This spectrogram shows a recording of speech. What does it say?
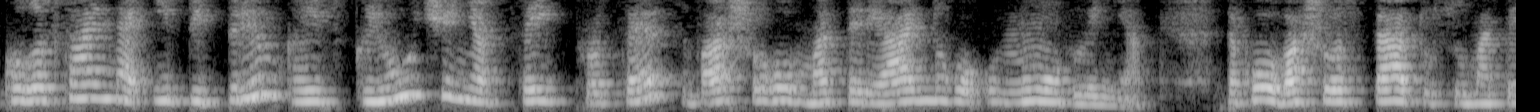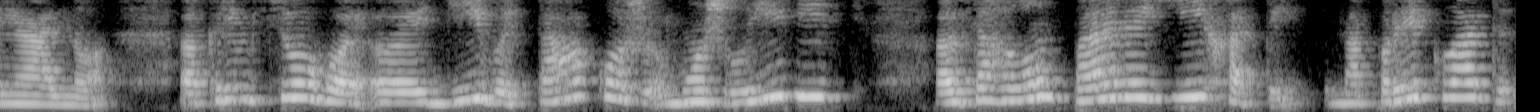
колосальна і підтримка, і включення в цей процес вашого матеріального оновлення, такого вашого статусу матеріального. Е, Крім цього, е, діви також можливість загалом переїхати, наприклад,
